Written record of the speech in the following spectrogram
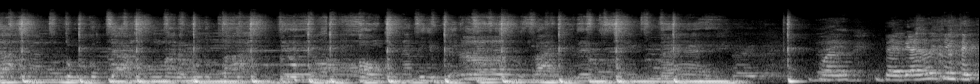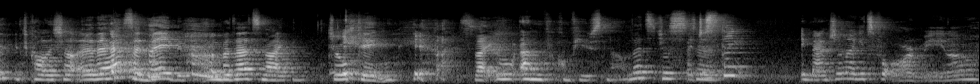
처 baby, I don't think they call each other. They have said baby, but that's like joking. Yeah. It's like I'm confused now. Let's just. I uh, just think imagine like it's for army, you know?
